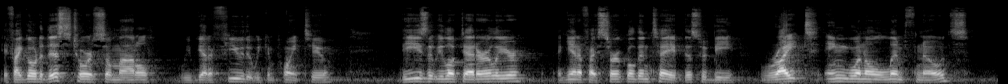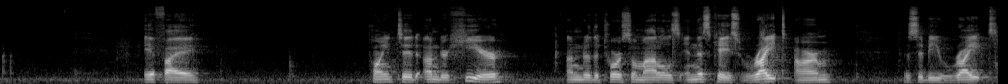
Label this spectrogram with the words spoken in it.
If I go to this torso model, we've got a few that we can point to. These that we looked at earlier, again, if I circled in tape, this would be right inguinal lymph nodes. If I pointed under here, under the torso models, in this case, right arm, this would be right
